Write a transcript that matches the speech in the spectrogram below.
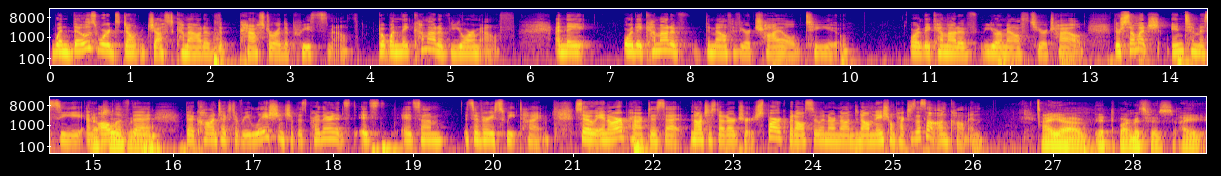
when those words don't just come out of the pastor or the priest's mouth, but when they come out of your mouth and they or they come out of the mouth of your child to you or they come out of your mouth to your child. There's so much intimacy and all of the the context of relationship that's part of there and it's it's it's um it's a very sweet time. So in our practice at not just at our church spark but also in our non-denominational practice that's not uncommon. I uh, at the bar mitzvahs, I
